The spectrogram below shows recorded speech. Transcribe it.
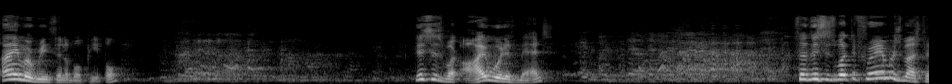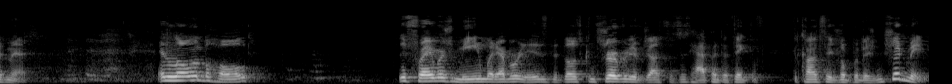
I'm a reasonable people. this is what I would have meant. So this is what the framers must have meant. And lo and behold, the framers mean whatever it is that those conservative justices happen to think the constitutional provision should mean.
